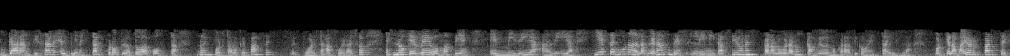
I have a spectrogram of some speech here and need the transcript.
garantizar el bienestar propio a toda costa, no importa lo que pase, puertas afuera. Eso es lo que veo más bien en mi día a día y esa es una de las grandes limitaciones para lograr un cambio democrático en esta isla, porque la mayor parte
